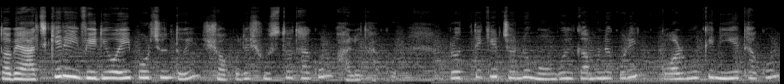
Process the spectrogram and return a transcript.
তবে আজকের এই ভিডিও এই পর্যন্তই। সকলে সুস্থ থাকুন, ভালো থাকুন। প্রত্যেকের জন্য মঙ্গল কামনা করি। কর্মকে নিয়ে থাকুন,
